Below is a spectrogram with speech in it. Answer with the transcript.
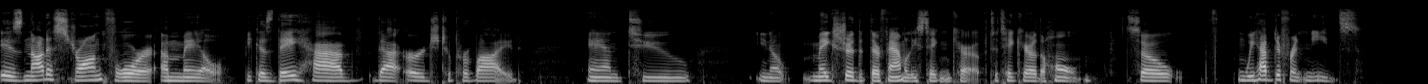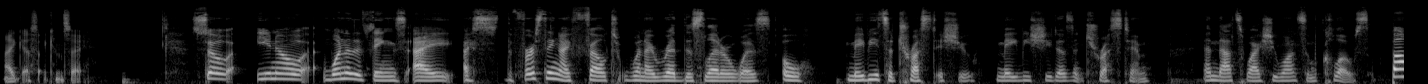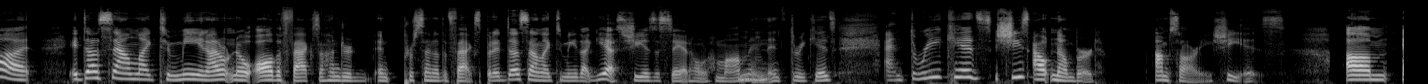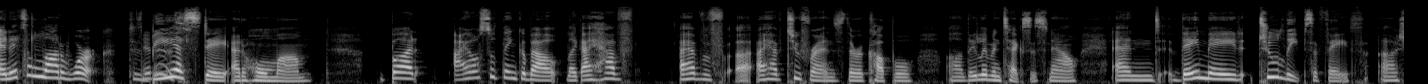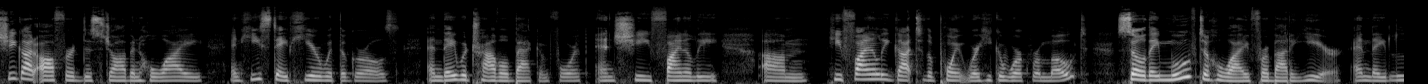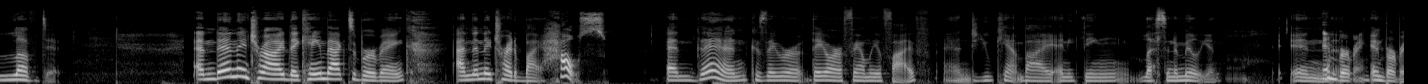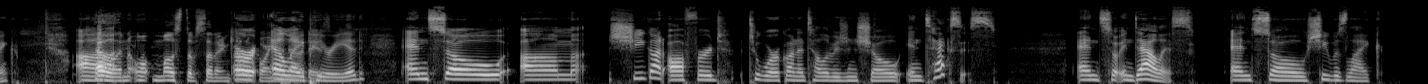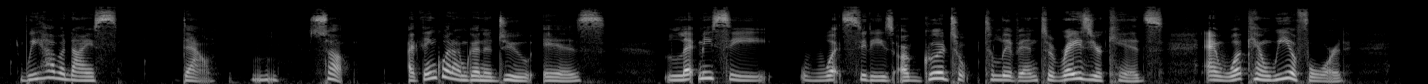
is not as strong for a male because they have that urge to provide and to, you know, make sure that their family's taken care of, to take care of the home. So f- we have different needs, I guess I can say. So, you know, one of the things I, I, the first thing I felt when I read this letter was, oh, maybe it's a trust issue. Maybe she doesn't trust him. And that's why she wants him close. But it does sound like to me, and I don't know all the facts, 100% of the facts, but it does sound like to me like, yes, she is a stay at home mom and, and three kids. And three kids, she's outnumbered. I'm sorry, she is. Um, and it's a lot of work to be a stay at home mom. But I also think about like I have I have a uh, I have two friends. They're a couple. Uh, they live in Texas now, and they made two leaps of faith. Uh, she got offered this job in Hawaii, and he stayed here with the girls, and they would travel back and forth. And she finally, um, he finally got to the point where he could work remote. So they moved to Hawaii for about a year, and they loved it. And then they tried. They came back to Burbank, and then they tried to buy a house and then because they were they are a family of five and you can't buy anything less than a million in In Burbank. in burbank Hell, in o- most of Southern or California. la nowadays. period and so um she got offered to work on a television show in texas and so in dallas and so she was like we have a nice down so i think what i'm gonna do is let me see what cities are good to, to live in to raise your kids and what can we afford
